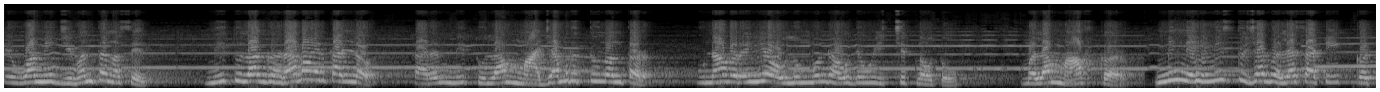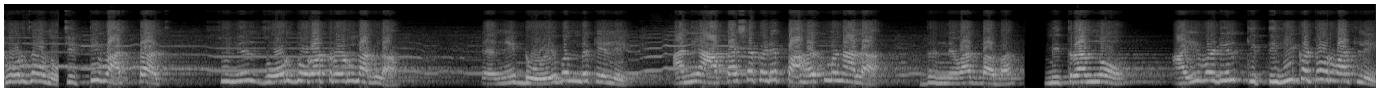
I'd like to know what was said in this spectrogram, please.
तेव्हा मी जिवंत नसेल. मी तुला घराबाहेर काढलं कारण मी तुला माझ्या मृत्यूनंतर कुणावरही अवलंबून राहू देऊ इच्छित नव्हतो. मला माफ कर. मी नेहमीच तुझ्या भल्यासाठी कठोर झालो. चिठ्ठी वाचताच सुनील जोर जोरात रडू लागला. त्याने डोळे बंद केले आणि आकाशाकडे पाहत म्हणाला धन्यवाद बाबा. मित्रांनो आई वडील कितीही कठोर वाटले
